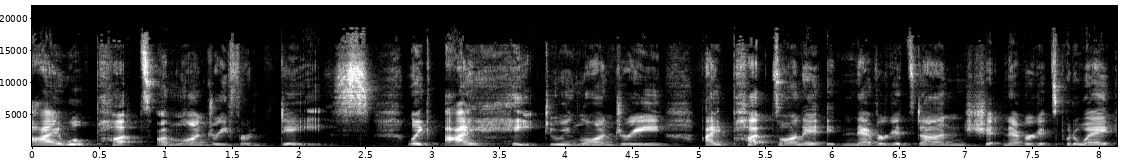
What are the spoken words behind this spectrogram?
I will putz on laundry for days. Like I hate doing laundry. I putz on it. It never gets done. Shit never gets put away.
